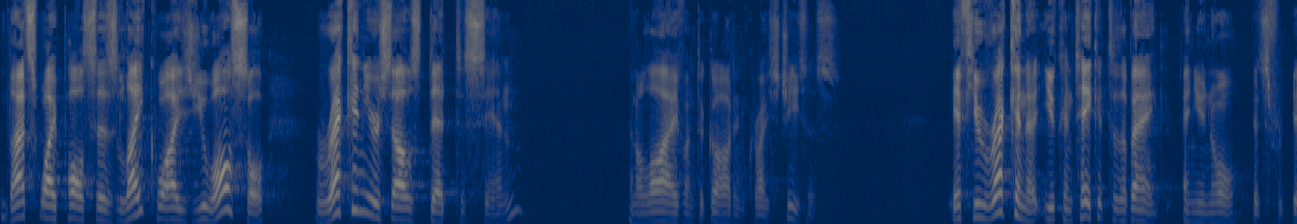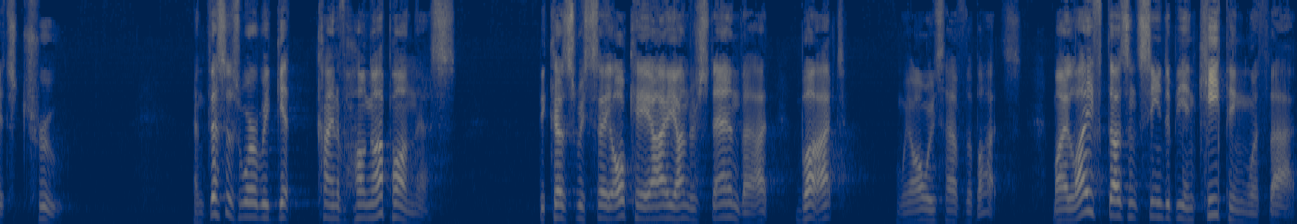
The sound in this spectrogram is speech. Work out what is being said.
That's why Paul says, likewise, you also reckon yourselves dead to sin and alive unto God in Christ Jesus. If you reckon it, you can take it to the bank and you know it's, it's true. And this is where we get kind of hung up on this because we say, okay, I understand that, but, we always have the buts. My life doesn't seem to be in keeping with that.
